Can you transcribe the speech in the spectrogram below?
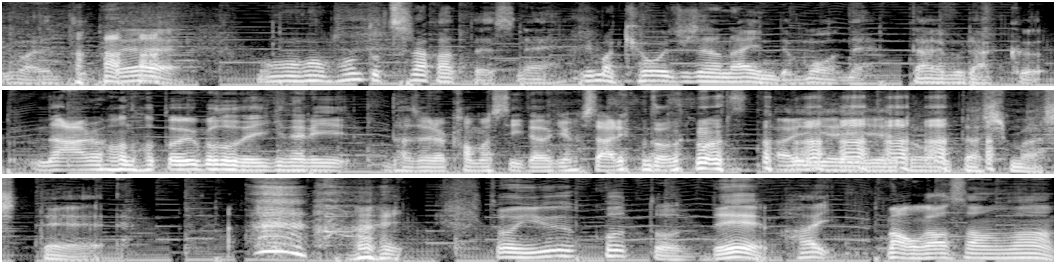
言われてて もう本当辛かったですね。今教授じゃないんでもうねだいぶ楽。なるほど。ということでいきなりダジャレをかましていただきました。ありがとうございます。あいえいえどういたしまして。はい。ということではい。まあ、小川さんは、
